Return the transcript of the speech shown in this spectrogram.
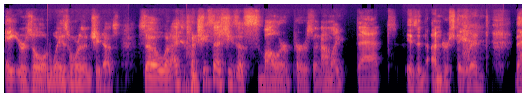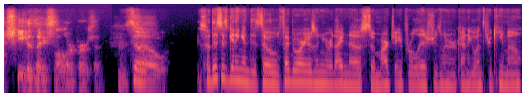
eight years old, weighs more than she does. So when I when she says she's a smaller person, I'm like, that is an understatement that she is a smaller person. So, So, so this is getting into so February was when you were diagnosed. So March, April ish is when we were kind of going through chemo.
